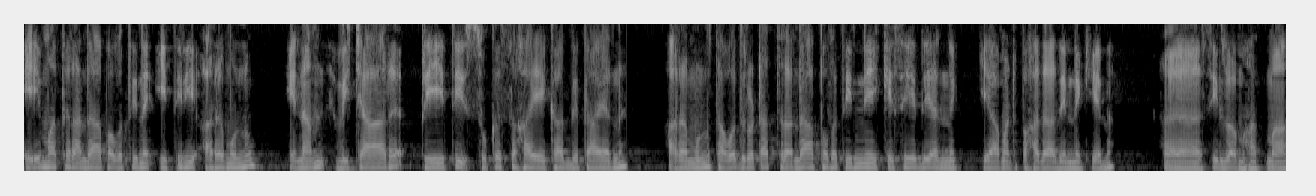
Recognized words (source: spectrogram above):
ඒ මත රඳා පවතින ඉතිරි අරමුණු එනම් විචාර ප්‍රීති සුක සහ ඒකක්ගතා යන්න අරමුණු තවදුරටත් රඳා පවතින්නේ කෙසේ දෙයන්න කියාමට පහදා දෙන්න කියන සිල්වා මහත්මා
